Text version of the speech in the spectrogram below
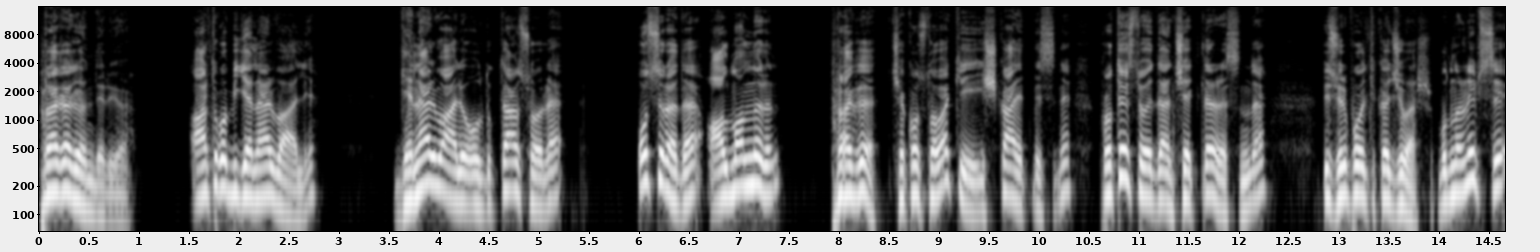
Prag'a gönderiyor. Artık o bir genel vali. Genel vali olduktan sonra o sırada Almanların Prag'ı, Çekoslovakya'yı işgal etmesini protesto eden Çekler arasında bir sürü politikacı var. Bunların hepsi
